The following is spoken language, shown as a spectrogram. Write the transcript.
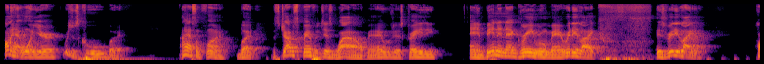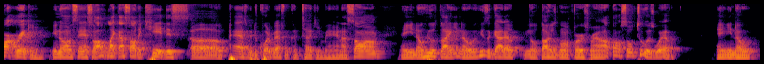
I only had one year, which is cool, but I had some fun. But this draft experience was just wild, man. It was just crazy. And being in that green room, man, really like it's really like heartbreaking. You know what I'm saying? So I, like I saw the kid this uh past week, the quarterback from Kentucky, man. I saw him and you know, he was like, you know, he's a guy that, you know, thought he was going first round. I thought so too as well. And you know,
